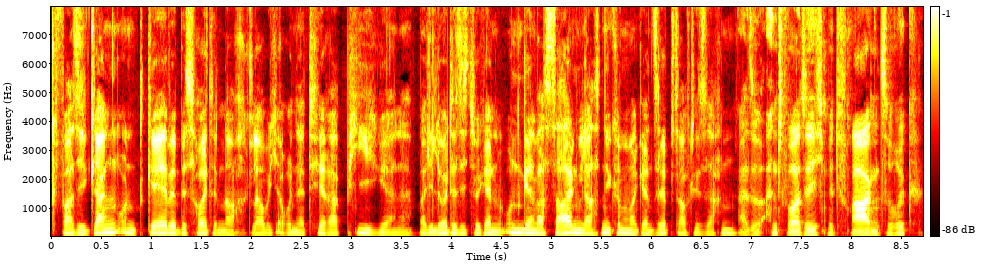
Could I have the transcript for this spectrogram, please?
quasi gang und gäbe bis heute noch, glaube ich, auch in der Therapie gerne, weil die Leute sich so gerne ungern was sagen lassen, die kommen mal ganz selbst auf die Sachen. Also antworte ich mit Fragen zurück.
